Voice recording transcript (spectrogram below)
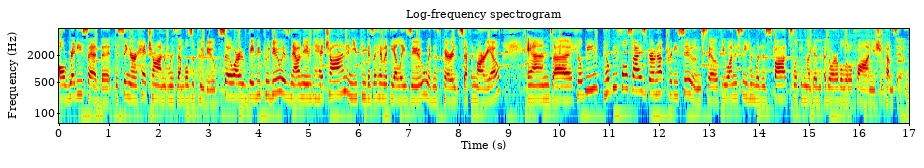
already said that the singer Haechan resembles a pudu. So our baby pudu is now named Haechan, and you can visit him at the LA Zoo with his parents, Steph and Mario. And uh, he'll be he'll be full size, grown up pretty soon. So if you want to see him with his spots, looking like an adorable little fawn, you should come soon.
